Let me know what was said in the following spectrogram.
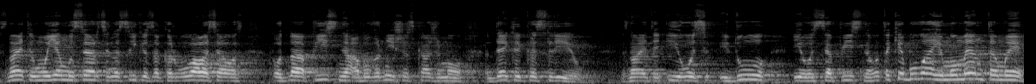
Знаєте, в моєму серці настільки закарбувалася одна пісня, або верніше скажемо, декілька слів. Знаєте, і ось іду, і ось ця пісня. От таке буває моментами,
